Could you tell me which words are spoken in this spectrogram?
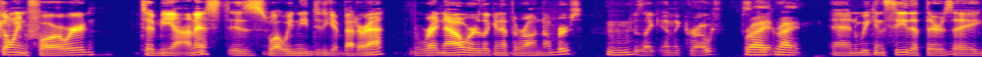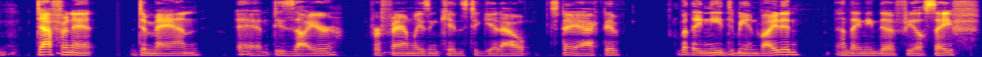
going forward, to be honest, is what we needed to get better at. Right now we're looking at the raw numbers. Mm-hmm. Just like and the growth. Right, right. and we can see that there's a definite demand and desire for families and kids to get out, stay active, but they need to be invited and they need to feel safe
